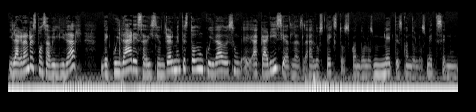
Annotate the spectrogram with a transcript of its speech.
y la gran responsabilidad de cuidar esa edición. Realmente es todo un cuidado, es un, eh, acaricias las, a los textos cuando los metes, cuando los metes en, un,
